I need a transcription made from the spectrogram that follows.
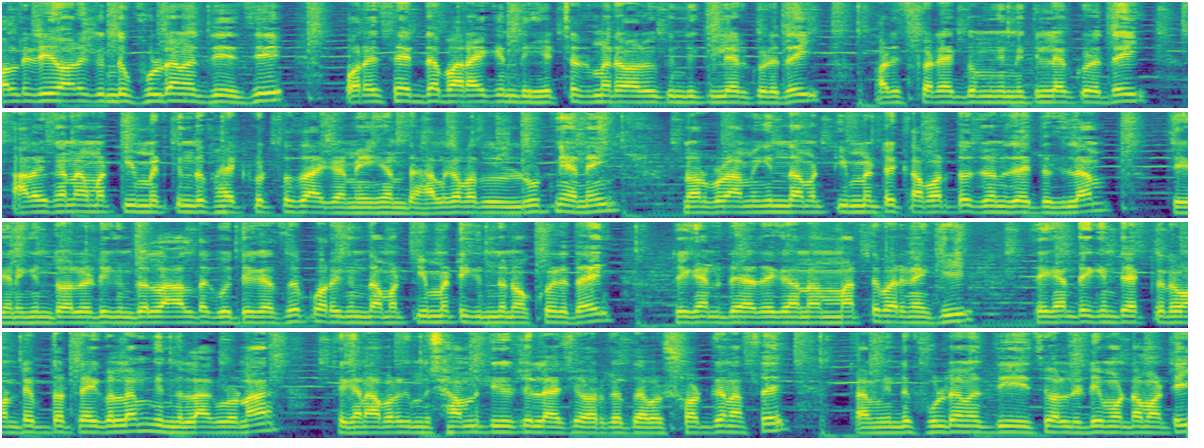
অলরেডি ওরা কিন্তু ফুল ড্যামেজ দিয়েছি। পরে সাইড দিয়ে বাড়াই কিন্তু হেডশট মেরে ওরা কিন্তু ক্লিয়ার করে দেয় আর স্কোয়ার একদম কিন্তু ক্লিয়ার করে দেই। আর এখানে আমার টিমমেট কিন্তু ফাইট করতে চাই আমি এখান থেকে হালকা পাতলা লুট নিয়ে নেই। তারপর আমি কিন্তু আমার টিমমেটের কাবার দেওয়ার জন্য যাইতেছিলাম। সেখানে কিন্তু অলরেডি কিন্তু লালটা গইতে গেছে। পরে কিন্তু আমার টিমমেটে কিন্তু নক করে দেয়। তো এখানে দেখা যায় মারতে পারি নাকি? সেখান থেকে কিন্তু একটা রন টেপ ট্রাই করলাম, কিন্তু লাগল না। সেখানে আবার কিন্তু সামনের দিকে চলে আসি, ওর কাছে আবার শর্ট গান আছে। তো আমি কিন্তু ফুল ড্যামেজ দিয়েছি অলরেডি মোটামুটি।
